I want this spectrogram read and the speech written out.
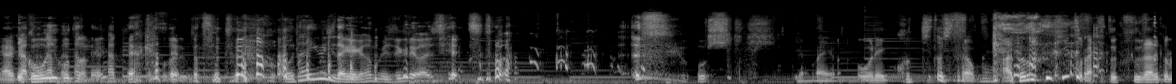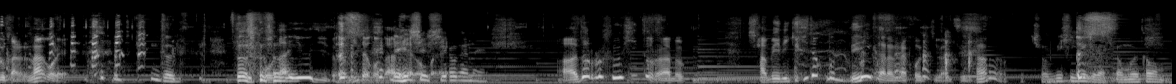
やいやこういうことなんだよ分かった、分かった。わかるちょっと、ちょっと、小田裕二だけ勘弁してくれ、マジで。ちょっと。いや、お前、俺、こっちとしたら、お前、アドルフ・ヒトラー人振られとるからな、これ。そうそうそう小田裕二とか見たことあるやろ練習しようがない。お前アドルフ・ヒトラーの喋り聞いたことねえからな、こっちは。ちょびひげぐらいしか思い浮かばんもん。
